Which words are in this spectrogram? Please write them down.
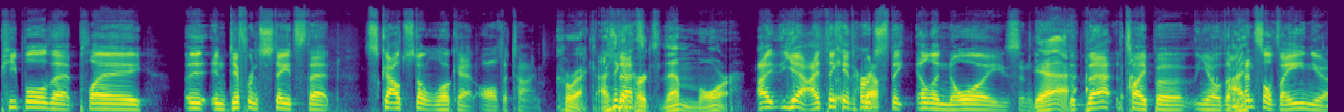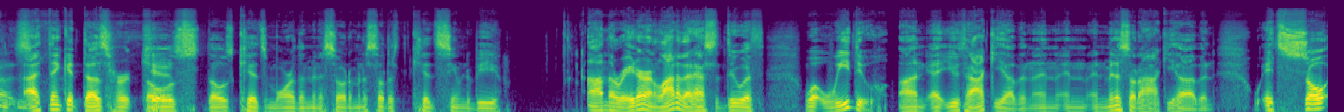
people that play in different states that scouts don't look at all the time. Correct. I think That's- it hurts them more. I yeah, I think it hurts the Illinois and Yeah. that type of you know the I- Pennsylvanias. I think it does hurt Kids. those those kids more than Minnesota. Minnesota kids seem to be on the radar, and a lot of that has to do with what we do on at Youth Hockey Hub and and, and, and Minnesota Hockey Hub, and it's so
